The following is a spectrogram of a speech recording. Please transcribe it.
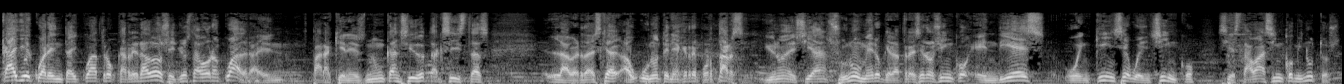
calle 44, carrera 12. Yo estaba ahora en cuadra. En, para quienes nunca han sido taxistas, la verdad es que uno tenía que reportarse. Y uno decía su número, que era 305, en 10 o en 15 o en 5, si estaba a 5 minutos.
